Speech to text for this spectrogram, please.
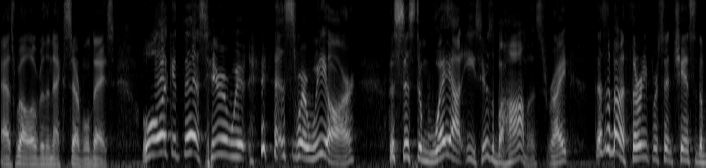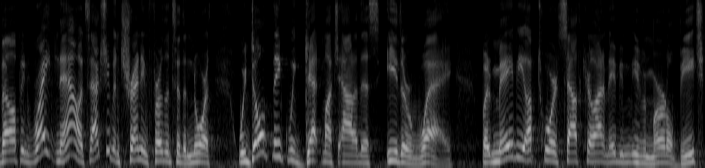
as well over the next several days. Look at this. Here we this is where we are. This system way out east. Here's the Bahamas, right? That's about a 30% chance of developing. Right now, it's actually been trending further to the north. We don't think we get much out of this either way but maybe up towards South Carolina, maybe even Myrtle Beach.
